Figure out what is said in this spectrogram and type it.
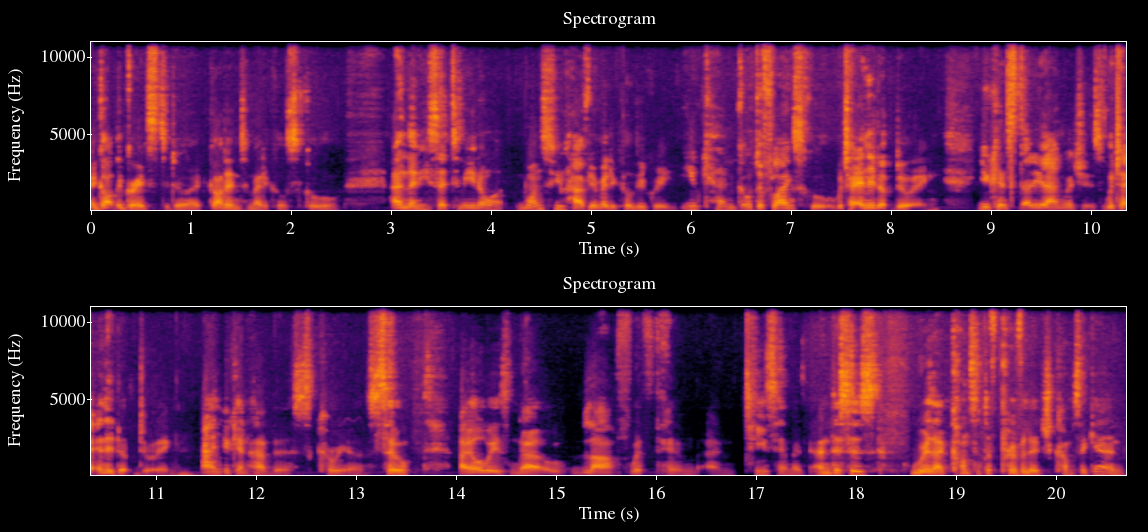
I got the grades to do it, got into medical school. And then he said to me, you know what? Once you have your medical degree, you can go to flying school, which I ended up doing. You can study languages, which I ended up doing, mm. and you can have this career. So I always now laugh with him and tease him. And, and this is where that concept of privilege comes again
